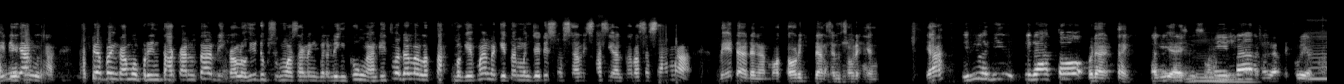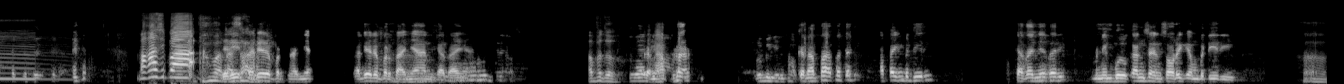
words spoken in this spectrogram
ini nyata. Tapi apa yang kamu perintahkan tadi, kalau hidup semua saling berlingkungan, itu adalah letak bagaimana kita menjadi sosialisasi antara sesama. Beda dengan motorik dan sensorik yang ya Ini lagi pidato. udah tag Lagi ya. Seminar. Hmm. Makasih Pak. Jadi tadi ada pertanyaan. Tadi ada pertanyaan katanya. apa tuh? kenapa Lu bikin Kenapa apa tadi? Apa yang berdiri? Katanya tadi menimbulkan sensorik yang berdiri. Heeh.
